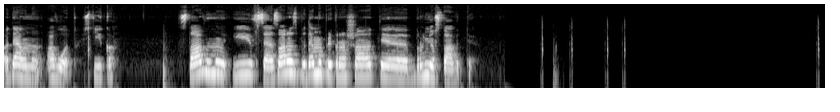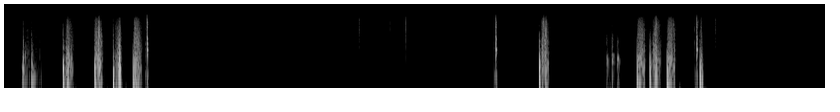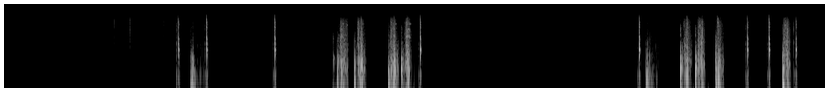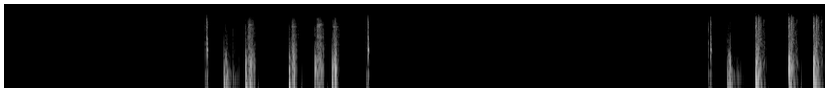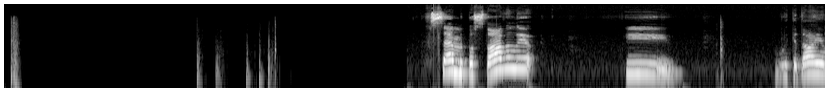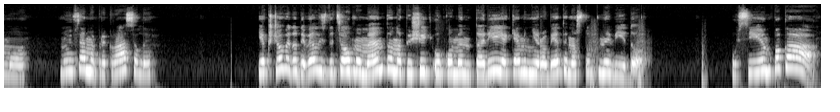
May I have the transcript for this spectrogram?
а де вона? А от, стійка. Ставимо і все. Зараз будемо прикрашати броню ставити. Все ми поставили і викидаємо. Ну і все ми прикрасили. Якщо ви додивились до цього моменту, напишіть у коментарі, яке мені робити наступне відео. Усім пока!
